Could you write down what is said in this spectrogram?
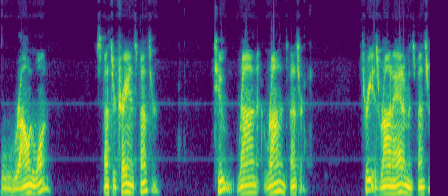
Round one. Spencer, Trey, and Spencer. Two, Ron, Ron, and Spencer. Three is Ron, Adam, and Spencer.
